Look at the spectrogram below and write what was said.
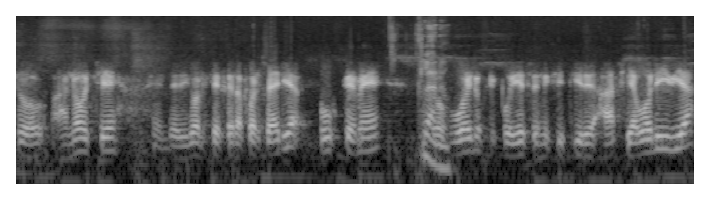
yo anoche eh, le digo al jefe de la Fuerza Aérea, búsqueme Claro. los vuelos que pudiesen existir hacia Bolivia.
